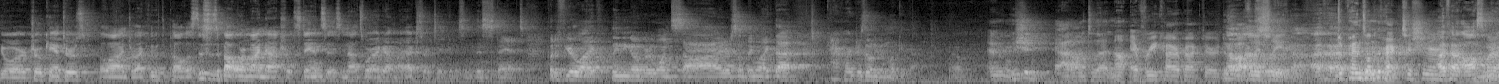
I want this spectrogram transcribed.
your trochanters aligned directly with the pelvis. This is about where my natural stance is, and that's where I got my x-ray taken, is in this stance. But if you're like leaning over to one side or something like that, chiropractors don't even look at that. You know? And we should add on to that. Not every chiropractor. No, obviously, absolutely not. Had- depends on the practitioner. I've had awesome But in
